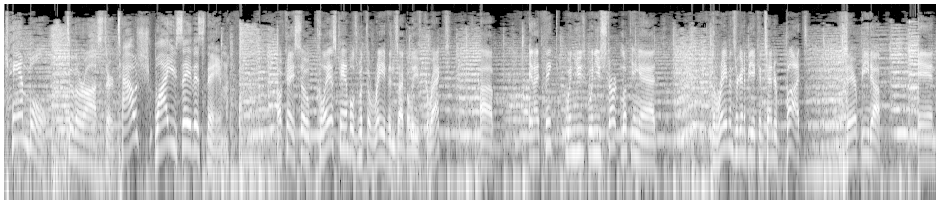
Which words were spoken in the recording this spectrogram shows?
Campbell to the roster? Tausch, why you say this name? Okay, so Calais Campbell's with the Ravens, I believe, correct? Uh, and I think when you when you start looking at the Ravens are going to be a contender, but they're beat up, and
